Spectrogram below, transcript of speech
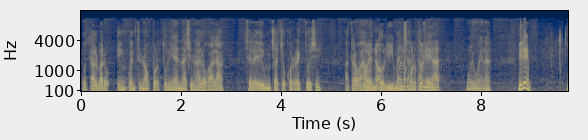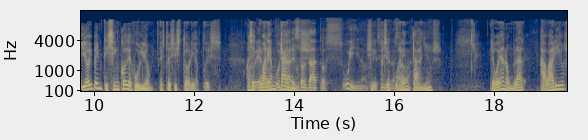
Otálvaro encuentre una oportunidad en Nacional. Ojalá se le dé un muchacho correcto ese. Ha trabajado en Tolima, en Santa oportunidad. Muy buena. Mire, y hoy 25 de julio, esto es historia, pues. Hace 40 años. estos datos. Uy, no, sí, hace 40 años. Le voy a nombrar a varios,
